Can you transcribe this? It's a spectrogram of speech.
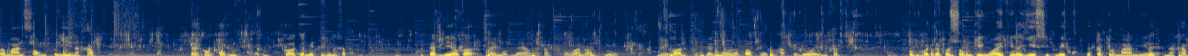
ประมาณ 2 ปีนะครับ แต่ของผมก็จะไม่ถึงนะครับแป๊บเดียวก็ใช้หมดแล้วนะครับ เพราะว่าเราปลูกเมลอนปลูกแตงโมแล้วก็ปลูกผักไปด้วยนะครับ ผมก็จะผสมทิ้งไว้ทีละ 20 ลิตร ก็จะประมาณนี้แหละนะครับ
